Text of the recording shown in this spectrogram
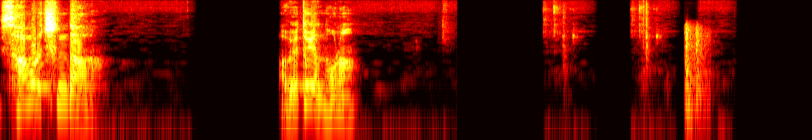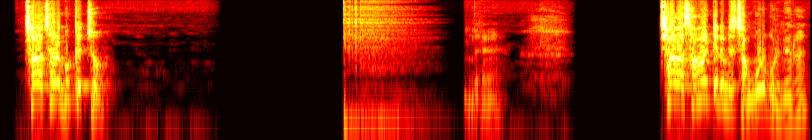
상으로 친다. 아 외통이 안 나오나? 차가 차를 먹겠죠. 네. 차가 상을 때리면서 장구를 부르면은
